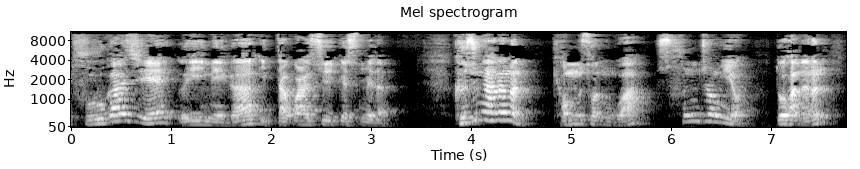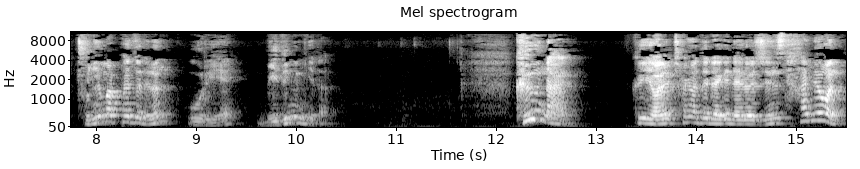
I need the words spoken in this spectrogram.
두 가지의 의미가 있다고 할 수 있겠습니다. 그 중에 하나는 겸손과 순종이요. 또 하나는 주님 앞에 드리는 우리의 믿음입니다. 그날 그 열 처녀들에게 내려진 사명은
